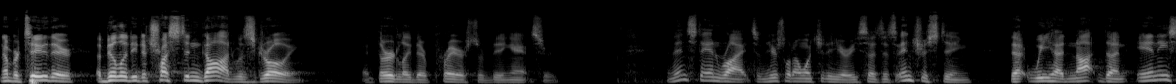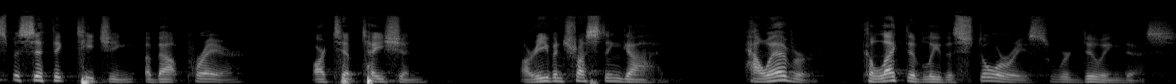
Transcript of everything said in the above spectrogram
Number two, their ability to trust in God was growing. And thirdly, their prayers were being answered. And then Stan writes, and here's what I want you to hear. He says, It's interesting that we had not done any specific teaching about prayer or temptation or even trusting God. However, collectively, the stories we're doing this.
